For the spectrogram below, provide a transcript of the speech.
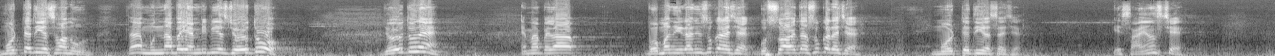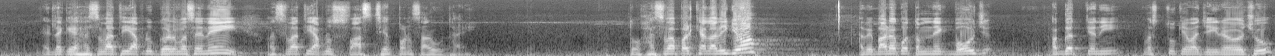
મોટેથી હસવાનું તમે મુન્નાભાઈ એમબીબીએસ જોયું હતું જોયું હતું ને? એમાં પેલા બોમન ઈરાની શું કરે છે? ગુસ્સો આવે ત્યાં શું કરે છે? મોટેથી હસે છે. એ સાયન્સ છે. એટલે કે હસવાથી આપણું ઘર વસે નહીં, હસવાથી આપણું સ્વાસ્થ્ય પણ સારું થાય. તો હસવા પર ખ્યાલ આવી ગયો? હવે બાળકો, તમને એક બહુ જ અગત્યની વસ્તુ કહેવા જઈ રહ્યો છું,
